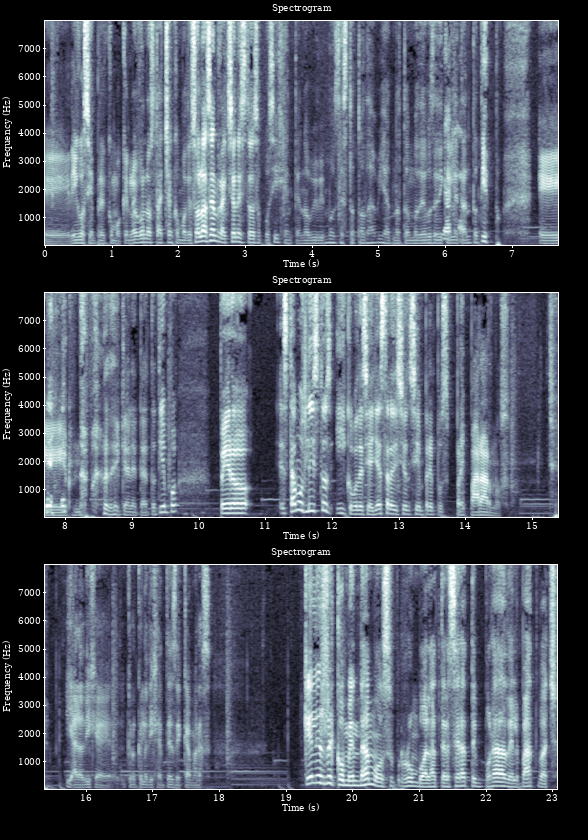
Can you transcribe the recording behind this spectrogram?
Eh, digo siempre como que luego nos tachan como de solo hacen reacciones y todo eso. Pues sí, gente, no vivimos de esto todavía, no podemos dedicarle tanto tiempo. Eh, no podemos dedicarle tanto tiempo. Pero estamos listos y como decía, ya es tradición siempre pues prepararnos. ya lo dije, creo que lo dije antes de cámaras. ¿Qué les recomendamos rumbo a la tercera temporada del Bad Batch?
